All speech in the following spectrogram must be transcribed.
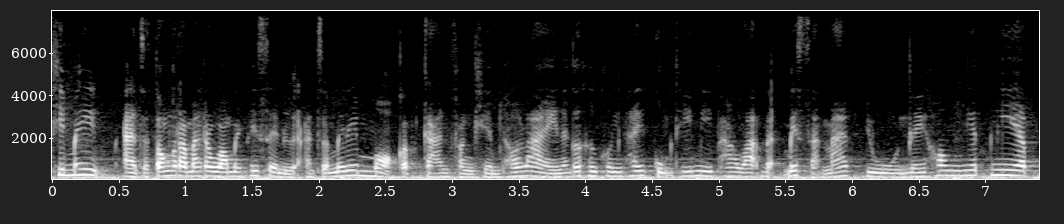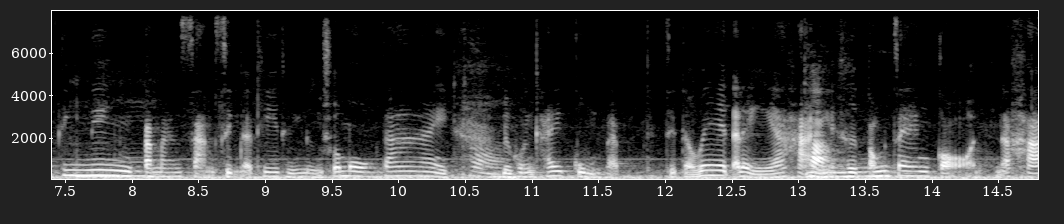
ที่ไม่อาจจะต้องระมัดระวังเป็นพิเศษหรืออาจจะไม่ได้เหมาะกับการฝังเข็มเท่าไหร่นั่นก็คือคนไข้กลุ่มที่มีภาวะแบบไม่สามารถอยู่ในห้องเงียบๆนิ่งอืมๆประมาณ 30 นาทีถึง 1 ชั่วโมงได้ค่ะหรือคนไข้กลุ่มแบบจิตเวชอะไรอย่างเงี้ยค่ะค่ะอันนี้คือต้องแจ้งก่อนนะคะ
